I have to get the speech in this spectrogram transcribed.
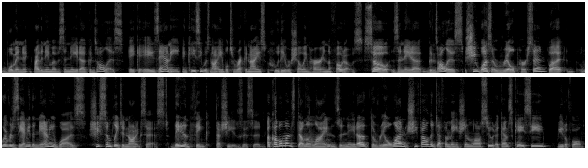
woman by the name of Zenaida Gonzalez, aka Zanny, and Casey was not able to recognize who they were showing her in the photos. So Zenaida Gonzalez, she was a real person, but whoever Zanny the nanny was, she simply did not exist. They didn't think that she existed. A couple months down the line, Zenaida, the real one, she filed a defamation lawsuit against Casey Beautiful.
